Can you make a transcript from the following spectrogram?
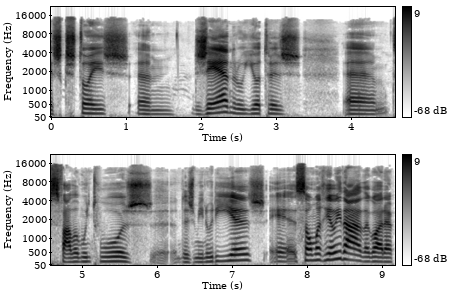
as questões um, de género e outras que se fala muito hoje eh, das minorias, é, são uma realidade. Agora,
